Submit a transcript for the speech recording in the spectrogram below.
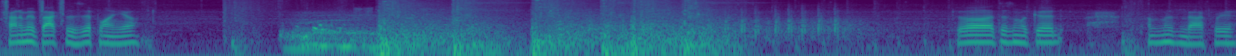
Trying to move back to the zip line, yo. Oh, that doesn't look good. I'm moving back for you.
